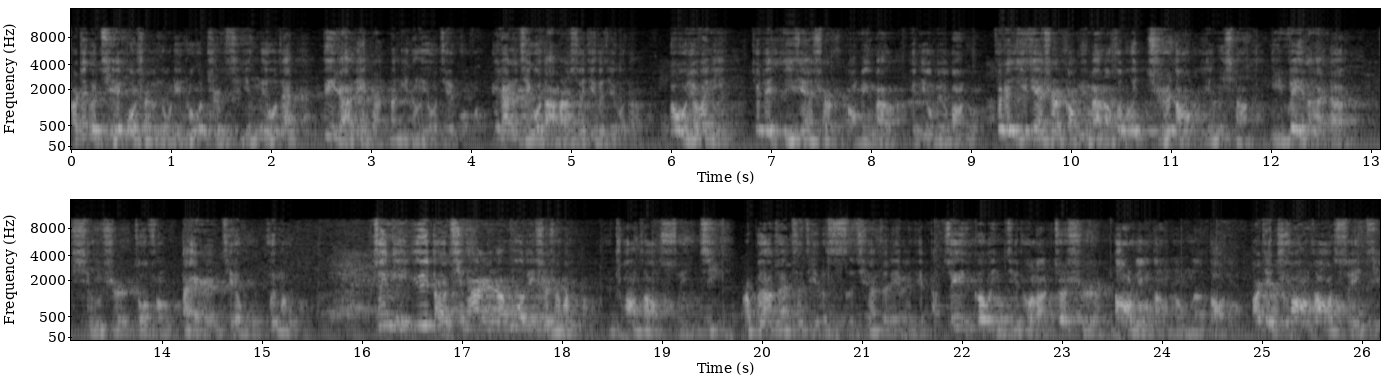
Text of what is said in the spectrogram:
而这个结果式的努力，如果只是停留在必然里边，那你能有结果吗？必然的结果大还是随机的结果大？所以我就问你，就这一件事儿搞明白了，对你有没有帮助？就这一件事儿搞明白了，会不会指导影响你未来的行事作风、待人接物？会吗？所以你遇到其他人的目的是什么？创造随机，而不要在自己的死圈子里面去打。所以各位，你记住了，这是道理当中的道理。而且创造随机，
